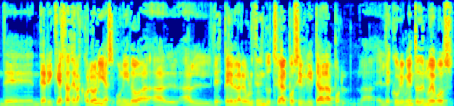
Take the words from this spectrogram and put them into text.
de, riquezas de las colonias, unido al, al, despegue de la revolución industrial, posibilitada por la, el descubrimiento de nuevos,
